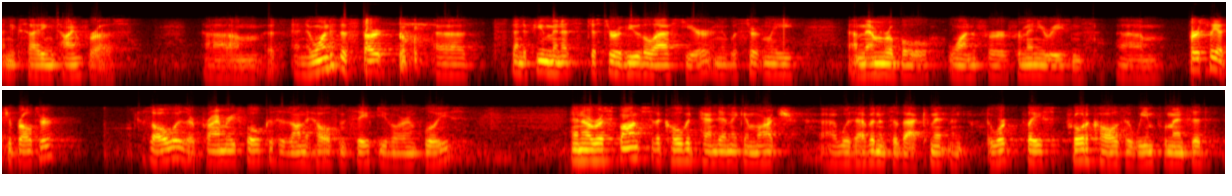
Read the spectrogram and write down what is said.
an exciting time for us. Um, and I wanted to start uh, to spend a few minutes just to review the last year, and it was certainly a memorable one for many reasons. Um, firstly, at Gibraltar, as always, our primary focus is on the health and safety of our employees. And our response to the COVID pandemic in March uh, was evidence of that commitment. The workplace protocols that we implemented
